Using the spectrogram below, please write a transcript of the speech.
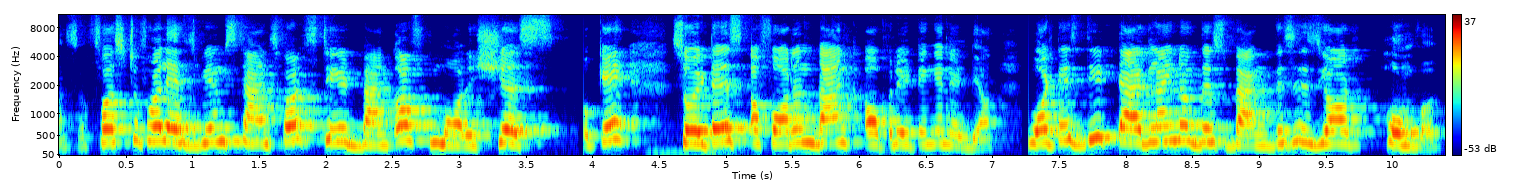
answer. First of all, SBM stands for State Bank of Mauritius. Okay, so it is a foreign bank operating in India. What is the tagline of this bank? This is your homework.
